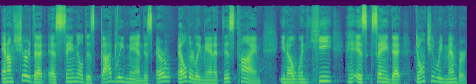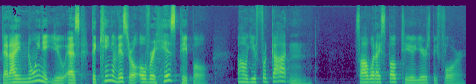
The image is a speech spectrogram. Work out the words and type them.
And I'm sure that as Samuel, this godly man, this elderly man at this time, you know, when he is saying that, don't you remember that I anointed you as the king of Israel over his people? Oh, you've forgotten. Saul what I spoke to you years before.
